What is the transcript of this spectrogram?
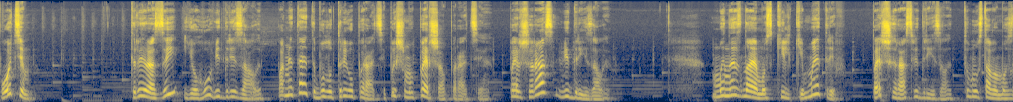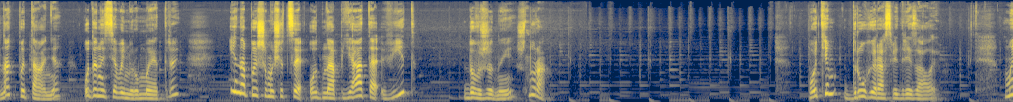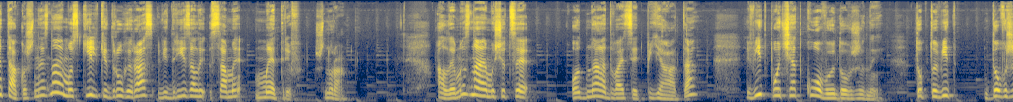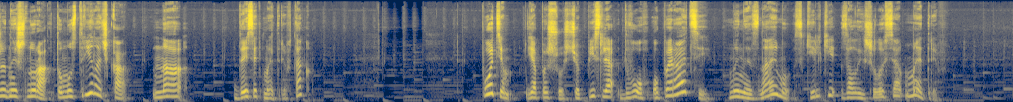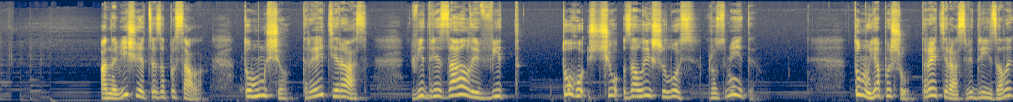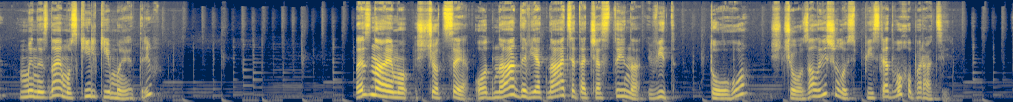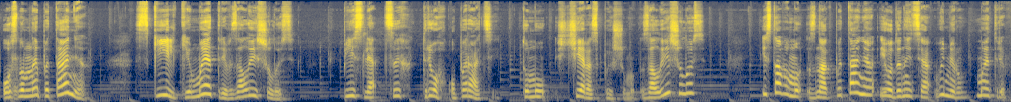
Потім три рази його відрізали. Пам'ятаєте, було три операції. Пишемо перша операція. Перший раз відрізали. Ми не знаємо, скільки метрів перший раз відрізали. Тому ставимо знак питання, одиниця виміру метри, і напишемо, що це 1 п'ята від довжини шнура. Потім другий раз відрізали. Ми також не знаємо, скільки другий раз відрізали саме метрів шнура. Але ми знаємо, що це 1,25 від початкової довжини, тобто від довжини шнура. Тому стрілочка на 10 метрів, так? Потім я пишу, що після двох операцій ми не знаємо, скільки залишилося метрів. А навіщо я це записала? Тому що третій раз відрізали від того, що залишилось. Розумієте? Тому я пишу: третій раз відрізали. Ми не знаємо, скільки метрів. Але знаємо, що це одна дев'ятнадцята частина від того, що залишилось після двох операцій. Основне питання: скільки метрів залишилось після цих трьох операцій? Тому ще раз пишемо: залишилось і ставимо знак питання і одиниця виміру метрів.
